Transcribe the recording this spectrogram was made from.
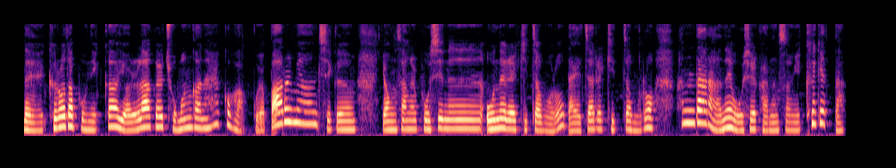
네, 그러다 보니까 연락을 조만간에 할 것 같고요. 빠르면 지금 영상을 보시는 오늘을 기점으로, 날짜를 기점으로 한 달 안에 오실 가능성이 크겠다.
